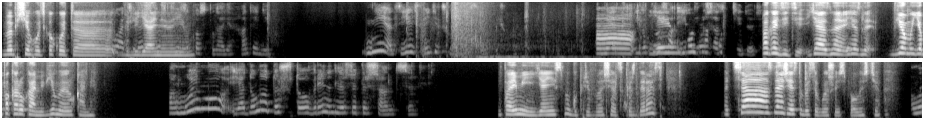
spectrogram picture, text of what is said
Вообще хоть какое-то тебе влияние на. Отойди. Нет, есть, видишь, а, Нет, я ее её просто. Погодите, я знаю, я знаю. Бьем ее пока руками, бьем ее руками. То, что время для супер шанса. Пойми, я не смогу перевоплощаться каждый раз. Хотя, знаешь, я с тобой соглашусь полностью. Ну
